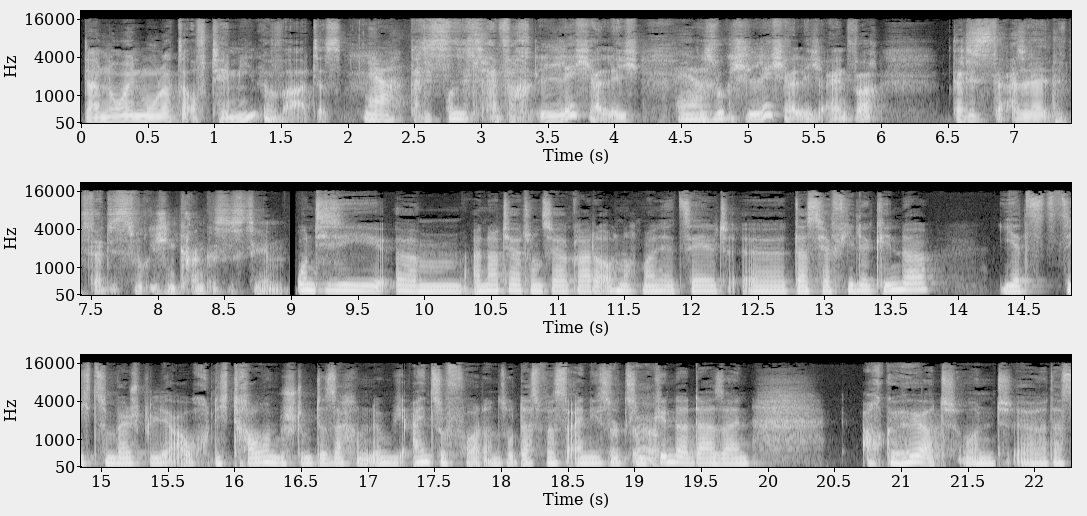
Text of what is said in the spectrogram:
da neun Monate auf Termine wartest. Ja. Das ist, das ist einfach lächerlich. Ja. Das ist wirklich lächerlich einfach. Das ist, also das, das ist wirklich ein krankes System. Und sie, ähm, Anatja hat uns ja gerade auch nochmal erzählt, äh, dass ja viele Kinder jetzt sich zum Beispiel ja auch nicht trauen, bestimmte Sachen irgendwie einzufordern. So das, was eigentlich so ja, zum Kinderdasein auch gehört. Und äh, das,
